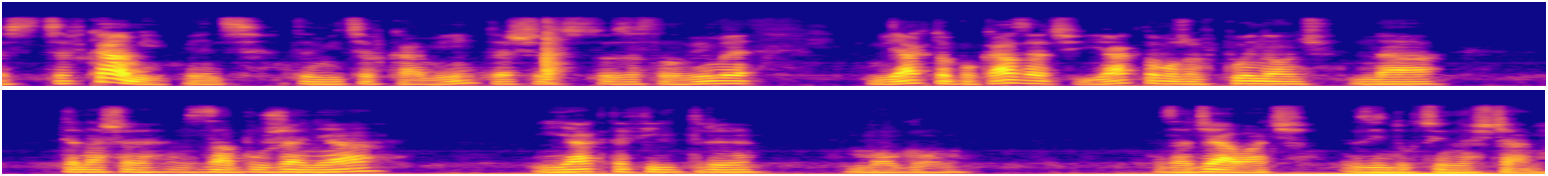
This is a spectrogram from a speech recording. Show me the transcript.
z cewkami, więc tymi cewkami też się zastanowimy, jak to pokazać, jak to może wpłynąć na te nasze zaburzenia jak te filtry mogą zadziałać z indukcyjnościami.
